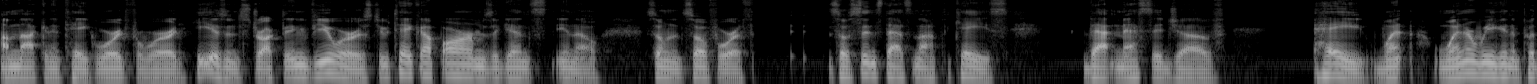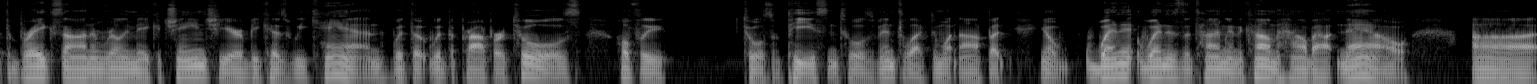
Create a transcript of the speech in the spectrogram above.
I'm not going to take word for word. He is instructing viewers to take up arms against you know so on and so forth. So, since that's not the case, that message of hey when when are we going to put the brakes on and really make a change here? Because we can with the with the proper tools hopefully tools of peace and tools of intellect and whatnot but you know when it, when is the time going to come? How about now? Uh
